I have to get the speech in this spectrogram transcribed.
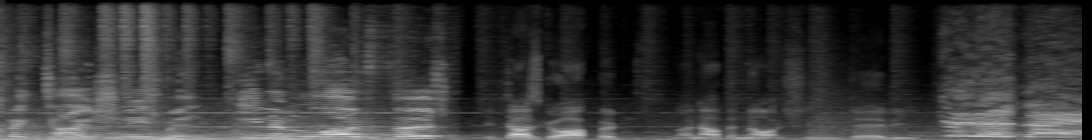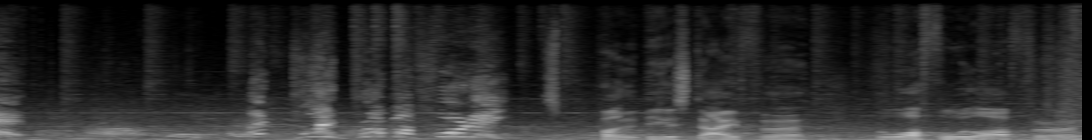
expectation is we're in and low first. It does go up another notch in Derby. Get in there and play proper footy. It's probably the biggest day for the WAFL, like for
